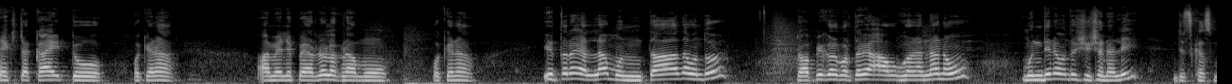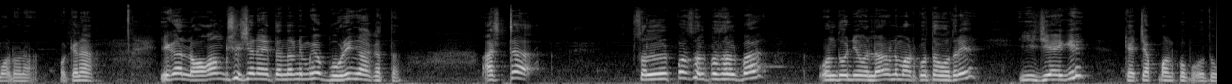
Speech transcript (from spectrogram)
ನೆಕ್ಸ್ಟ್ ಕಾಯಿಟ್ಟು ಓಕೆನಾ ಆಮೇಲೆ ಪ್ಯಾರಲೋಗ್ರಾಮು ಓಕೆನಾ ಈ ಥರ ಎಲ್ಲ ಮುಂತಾದ ಒಂದು ಟಾಪಿಕ್ಗಳು ಬರ್ತವೆ. ಅವುಗಳನ್ನು ನಾವು ಮುಂದಿನ ಒಂದು ಸೆಷನಲ್ಲಿ ಡಿಸ್ಕಸ್ ಮಾಡೋಣ ಓಕೆನಾ ಈಗ ಲಾಂಗ್ ಸೆಷನ್ ಆಯ್ತಂದ್ರೆ ನಿಮಗೆ ಬೋರಿಂಗ್ ಆಗತ್ತೆ. ಅಷ್ಟ ಸ್ವಲ್ಪ ಸ್ವಲ್ಪ ಸ್ವಲ್ಪ ಒಂದು ನೀವು ಲರ್ನ್ ಮಾಡ್ಕೋತಾ ಹೋದರೆ ಈಸಿಯಾಗಿ ಕ್ಯಾಚಪ್ ಮಾಡ್ಕೋಬೋದು.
